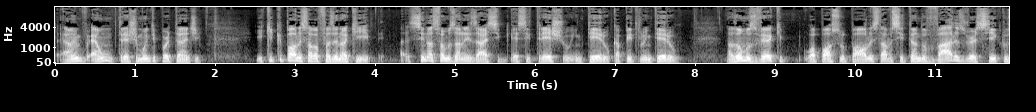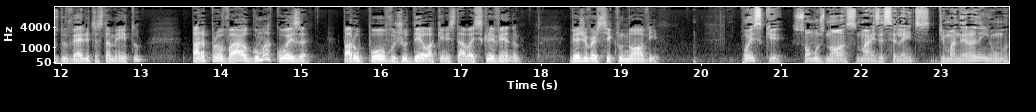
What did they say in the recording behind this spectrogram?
é um, é um trecho muito importante. E o que, que Paulo estava fazendo aqui? Se nós formos analisar esse, esse trecho inteiro, o capítulo inteiro, nós vamos ver que o apóstolo Paulo estava citando vários versículos do Velho Testamento para provar alguma coisa para o povo judeu a quem ele estava escrevendo. Veja o versículo 9. Pois que somos nós mais excelentes? De maneira nenhuma,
